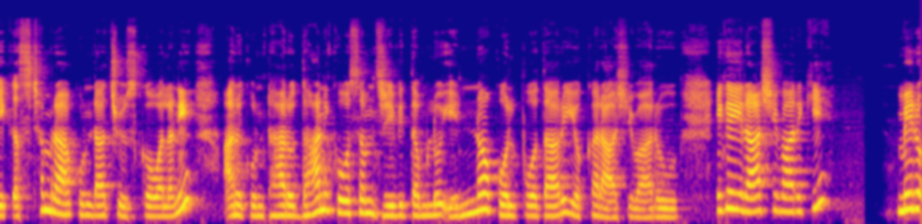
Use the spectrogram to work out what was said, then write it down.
ఏ కష్టం రాకుండా చూసుకోవాలని అనుకుంటారు. దానికోసం జీవితంలో ఎన్నో కోల్పోతారు ఈ యొక్క రాశివారు. ఇక ఈ రాశి వారికి మీరు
